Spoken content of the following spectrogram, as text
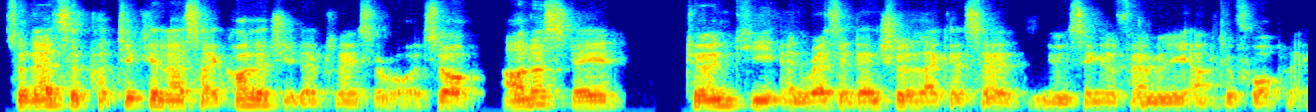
So that's a particular psychology that plays a role. So out of state, turnkey and residential, like I said, new single family up to fourplex.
